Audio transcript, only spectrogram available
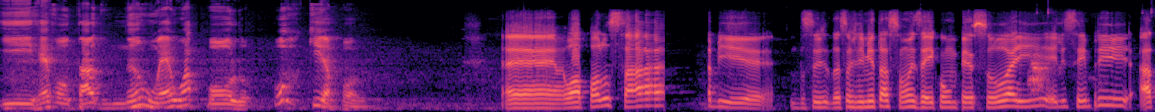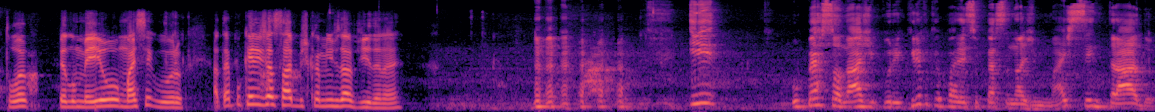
e revoltado não é o Apolo. Por que Apolo? É, o Apolo sabe dessas limitações aí como pessoa e ele sempre atua pelo meio mais seguro. Até porque ele já sabe os caminhos da vida, né? e o personagem, por incrível que pareça, o personagem mais centrado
